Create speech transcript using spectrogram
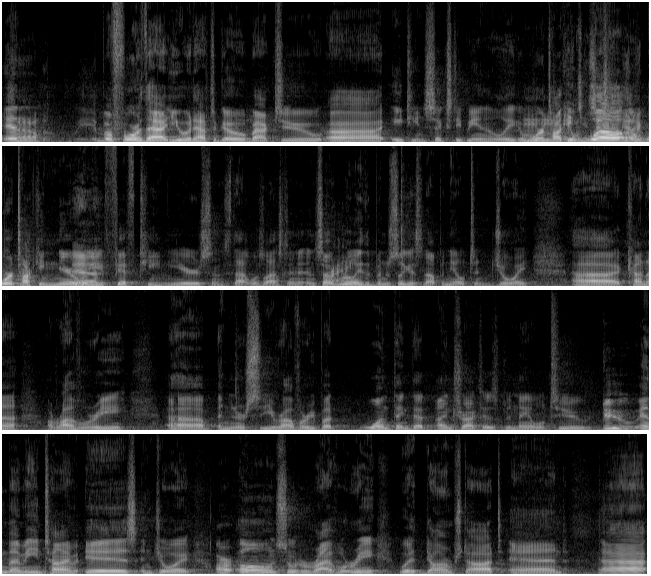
and So. before that, you would have to go back to uh, 1860 being in the league, and we're talking well, Munich. we're talking nearly Yeah. 15 years since that was last in it, and so Right. really the Bundesliga has not been able to enjoy uh, kind of a rivalry, um, an inner city rivalry. But one thing that Eintracht has been able to do in the meantime is enjoy our own sort of rivalry with Darmstadt and. Uh,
